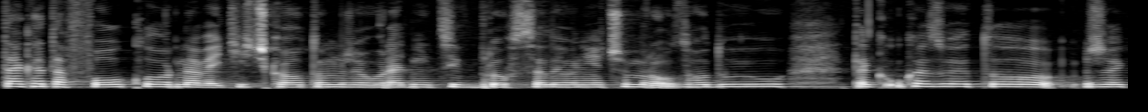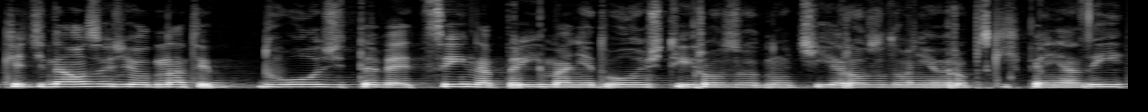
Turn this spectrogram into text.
taká tá folklórna vetička o tom, že úradníci v Bruseli o niečom rozhodujú, tak ukazuje to, že keď naozaj ide na tie dôležité veci, na príjmanie dôležitých rozhodnutí a rozhodovanie európskych peňazí,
